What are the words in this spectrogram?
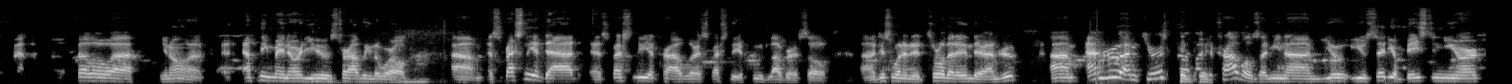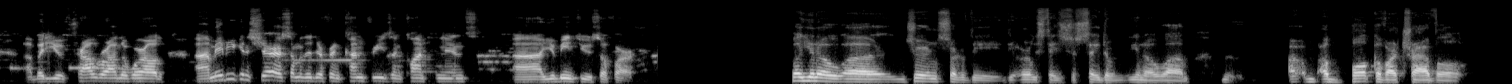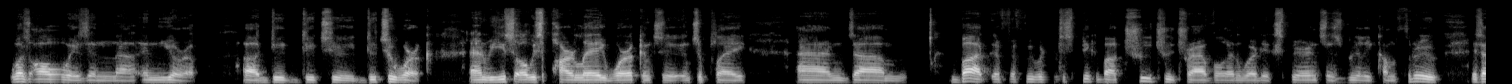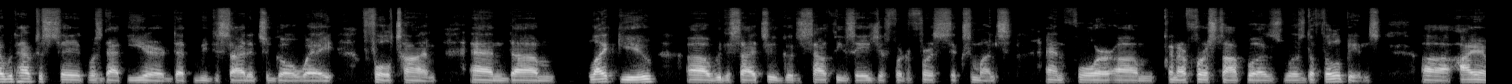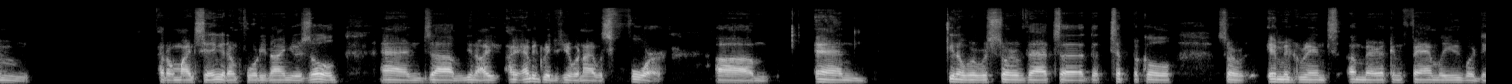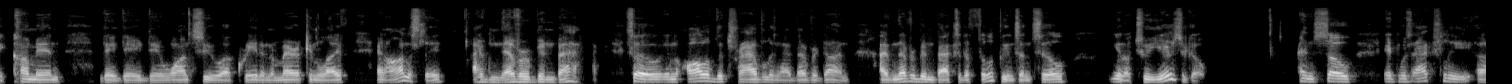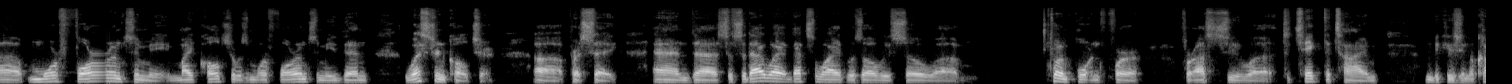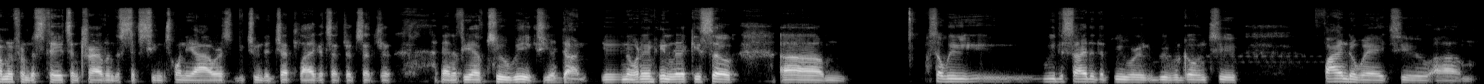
fellow, you know, ethnic minority who's traveling the world, um, especially a dad, especially a traveler, especially a food lover. So I just wanted to throw that in there, Andrew. Um, Andrew, I'm curious about your travels. I mean, um, you you said you're based in New York, uh, but you've traveled around the world. Uh, maybe you can share some of the different countries and continents uh, you've been to so far. Well, you know, uh, during sort of the the early stages, just say the you know, um, a, a, bulk of our travel was always in uh, in Europe, uh, due due to due to work, and we used to always parlay work into into play, and um, but if, if we were to speak about true, true travel and where the experiences really come through, is I would have to say it was that year that we decided to go away full time. And um, like you, uh, we decided to go to Southeast Asia for the first six months. And for um, and our first stop was was the Philippines. Uh, I am I don't mind saying it. I'm 49 years old, and um, you know I, I emigrated here when I was four, um, and you know, where we're sort of that uh, the typical sort of immigrant American family where they come in, they they they want to uh, create an American life, and honestly, I've never been back. So in all of the traveling I've ever done, I've never been back to the Philippines until you know two years ago. And so it was actually uh, more foreign to me. My culture was more foreign to me than Western culture uh, per se and uh, so so that way that's why it was always so um, so important for for us to uh, to take the time because you know coming from the states and traveling the 16 20 hours between the jet lag etc etc and if you have two weeks you're done. You know what i mean ricky? So um so we we decided that we were we were going to find a way to um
